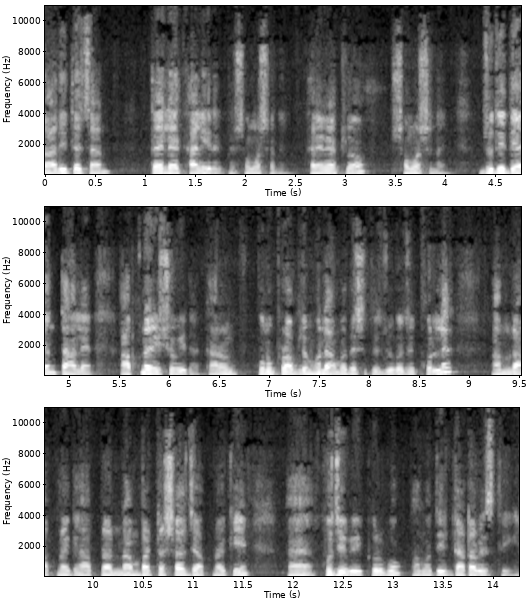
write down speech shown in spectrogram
না দিতে চান, তাহলে খালি রাখবেন, সমস্যা নেই। খালি রাখলেও সমস্যা নেই। যদি দেন, তাহলে আপনারই সুবিধা। কারণ কোনো প্রবলেম হলে আমাদের সাথে যোগাযোগ করলে আমরা আপনাকে, আপনার নাম্বারটার সাহায্যে আপনাকে খুঁজে বের করব আমাদের ডাটাবেস থেকে।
